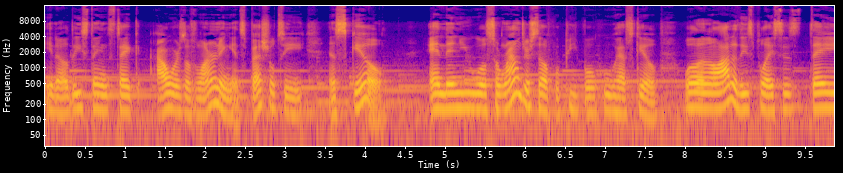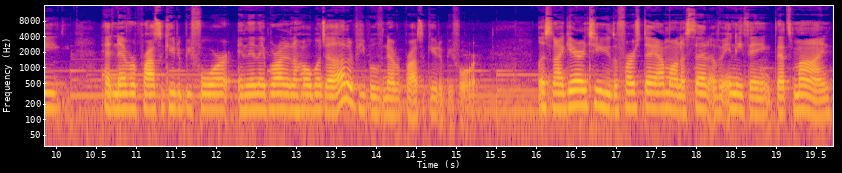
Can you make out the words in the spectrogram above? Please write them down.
you know, these things take hours of learning and specialty and skill. And then you will surround yourself with people who have skill. Well, in a lot of these places, they had never prosecuted before, and then they brought in a whole bunch of other people who've never prosecuted before. Listen, I guarantee you, the first day I'm on a set of anything that's mine,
